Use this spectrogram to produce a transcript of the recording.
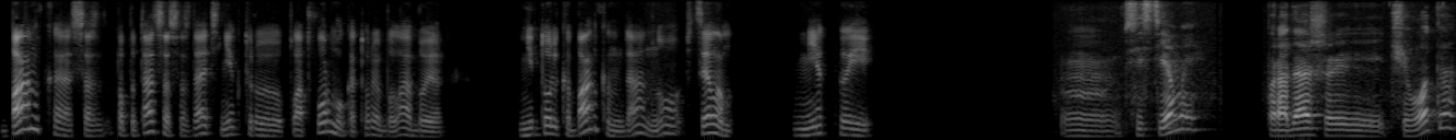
банка попытаться создать некоторую платформу, которая была бы не только банком, да, но в целом некой Системой продажи чего-то?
